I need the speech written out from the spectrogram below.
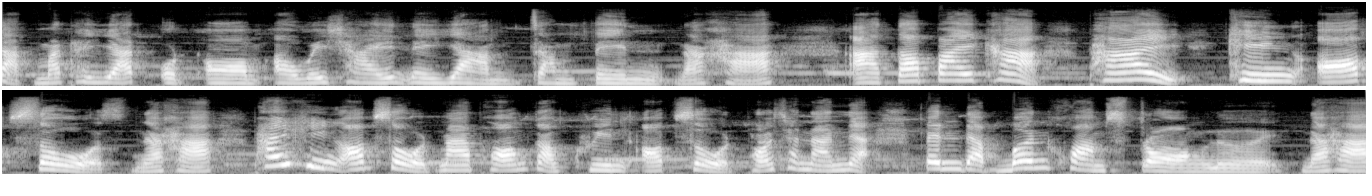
จักมัธยัติอดออมเอาไว้ใช้ในยามจำเป็นนะคะ อะต่อไปค่ะ ไพ่ King of Swords นะคะไพ่ King of Swords มาพร้อมกับ Queen of Swords เพราะฉะนั้นเนี่ย เป็นดับเบิลความสตรองเลยนะคะ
